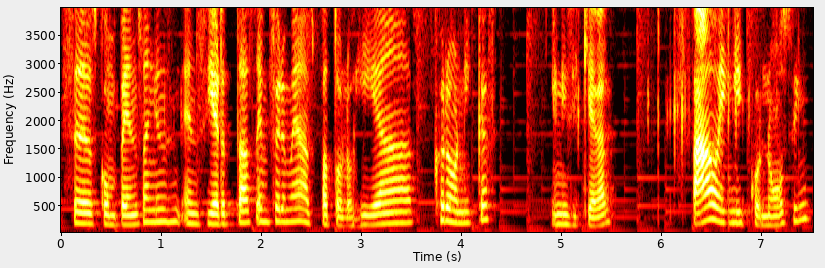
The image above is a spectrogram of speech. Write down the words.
se descompensan en, ciertas enfermedades, patologías crónicas y ni siquiera saben y conocen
